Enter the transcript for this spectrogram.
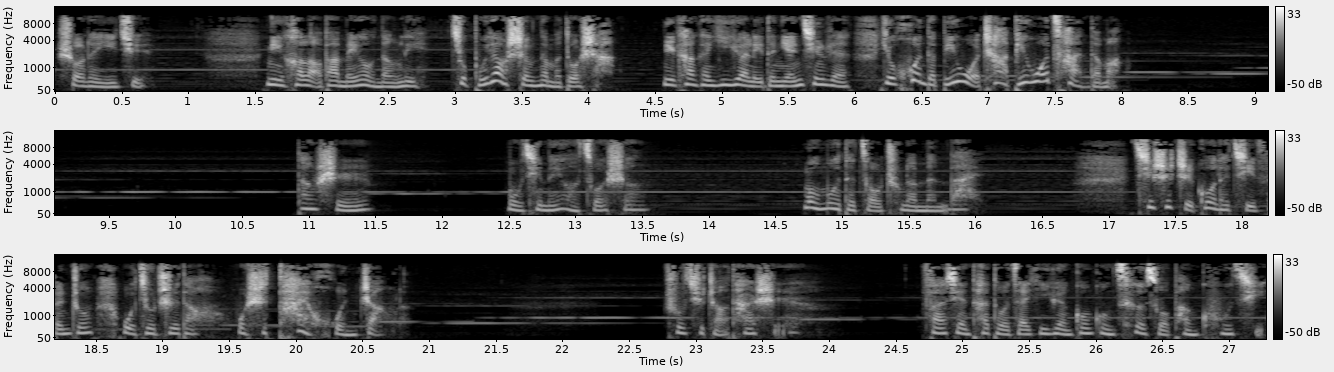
说了一句：“你和老爸没有能力，就不要生那么多傻。你看看医院里的年轻人，有混得比我差、比我惨的吗？当时，母亲没有作声，默默的走出了门外。其实只过了几分钟，我就知道我是太混账了。出去找他时，发现他躲在医院公共厕所旁哭泣，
